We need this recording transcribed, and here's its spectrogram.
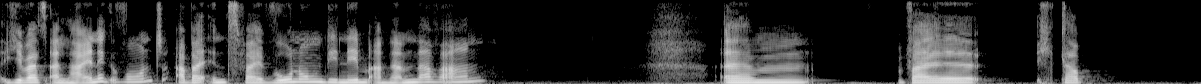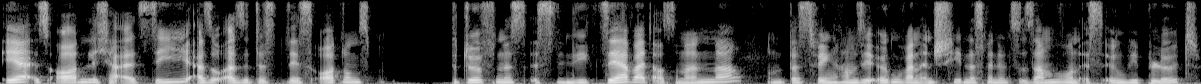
jeweils alleine gewohnt, aber in zwei Wohnungen, die nebeneinander waren. Ähm, weil ich glaube, er ist ordentlicher als sie. Also, also das, das Ordnungsbedürfnis ist, liegt sehr weit auseinander. Und deswegen haben sie irgendwann entschieden, dass mit dem Zusammenwohnen ist irgendwie blöd.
